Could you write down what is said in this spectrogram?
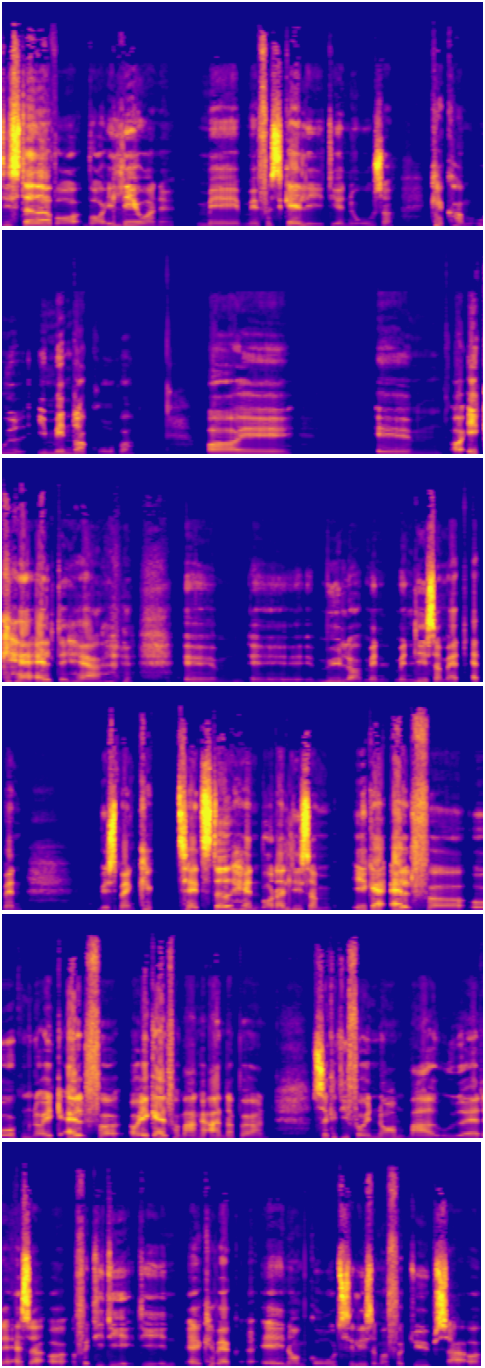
de steder, hvor, hvor eleverne med, med forskellige diagnoser kan komme ud i mindre grupper og, øh, øh, og ikke have alt det her øhm, øh, øh, mylder, men, men ligesom at, at man, hvis man kan tage et sted hen, hvor der ligesom ikke er alt for åben og ikke alt for, og ikke alt for mange andre børn, så kan de få enormt meget ud af det, altså, og, fordi de, de øh, kan være øh, enormt gode til ligesom at fordybe sig, og,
